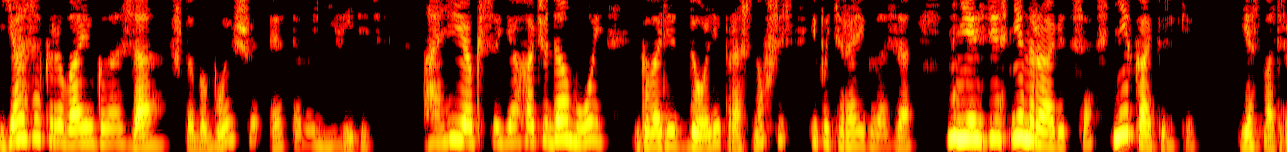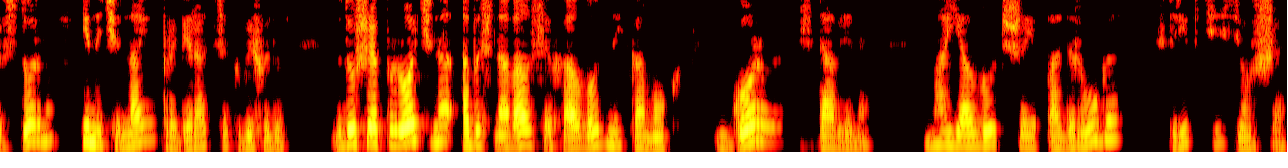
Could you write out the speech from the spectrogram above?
Я закрываю глаза, чтобы больше этого не видеть. «Алекса, я хочу домой», — говорит Доли, проснувшись и потирая глаза. «Мне здесь не нравится, ни капельки». Я смотрю в сторону и начинаю пробираться к выходу. В душе прочно обосновался холодный комок. Горло сдавлено. Моя лучшая подруга — стриптизерша.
